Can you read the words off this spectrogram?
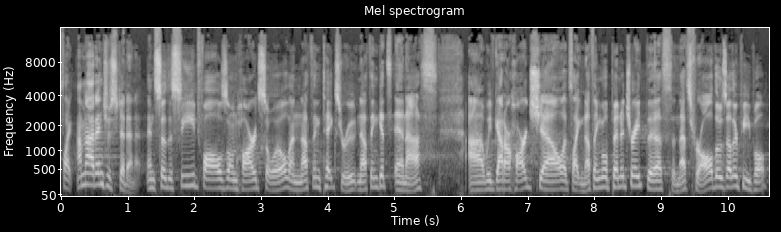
It's like, I'm not interested in it. And so the seed falls on hard soil and nothing takes root, nothing gets in us. Uh, we've got our hard shell. It's like nothing will penetrate this, and that's for all those other people,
